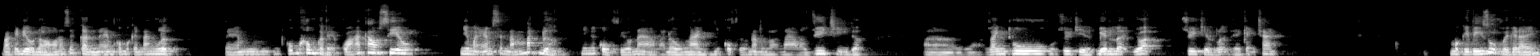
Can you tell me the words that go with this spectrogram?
Và cái điều đó nó sẽ cần em có một cái năng lực để em cũng không cần phải quá cao siêu nhưng mà em sẽ nắm bắt được những cái cổ phiếu nào là đầu ngành những cổ phiếu nào là nào là duy trì được uh, doanh thu duy trì được biên lợi nhuận duy trì được lợi thế cạnh tranh. Một cái ví dụ về cái đấy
